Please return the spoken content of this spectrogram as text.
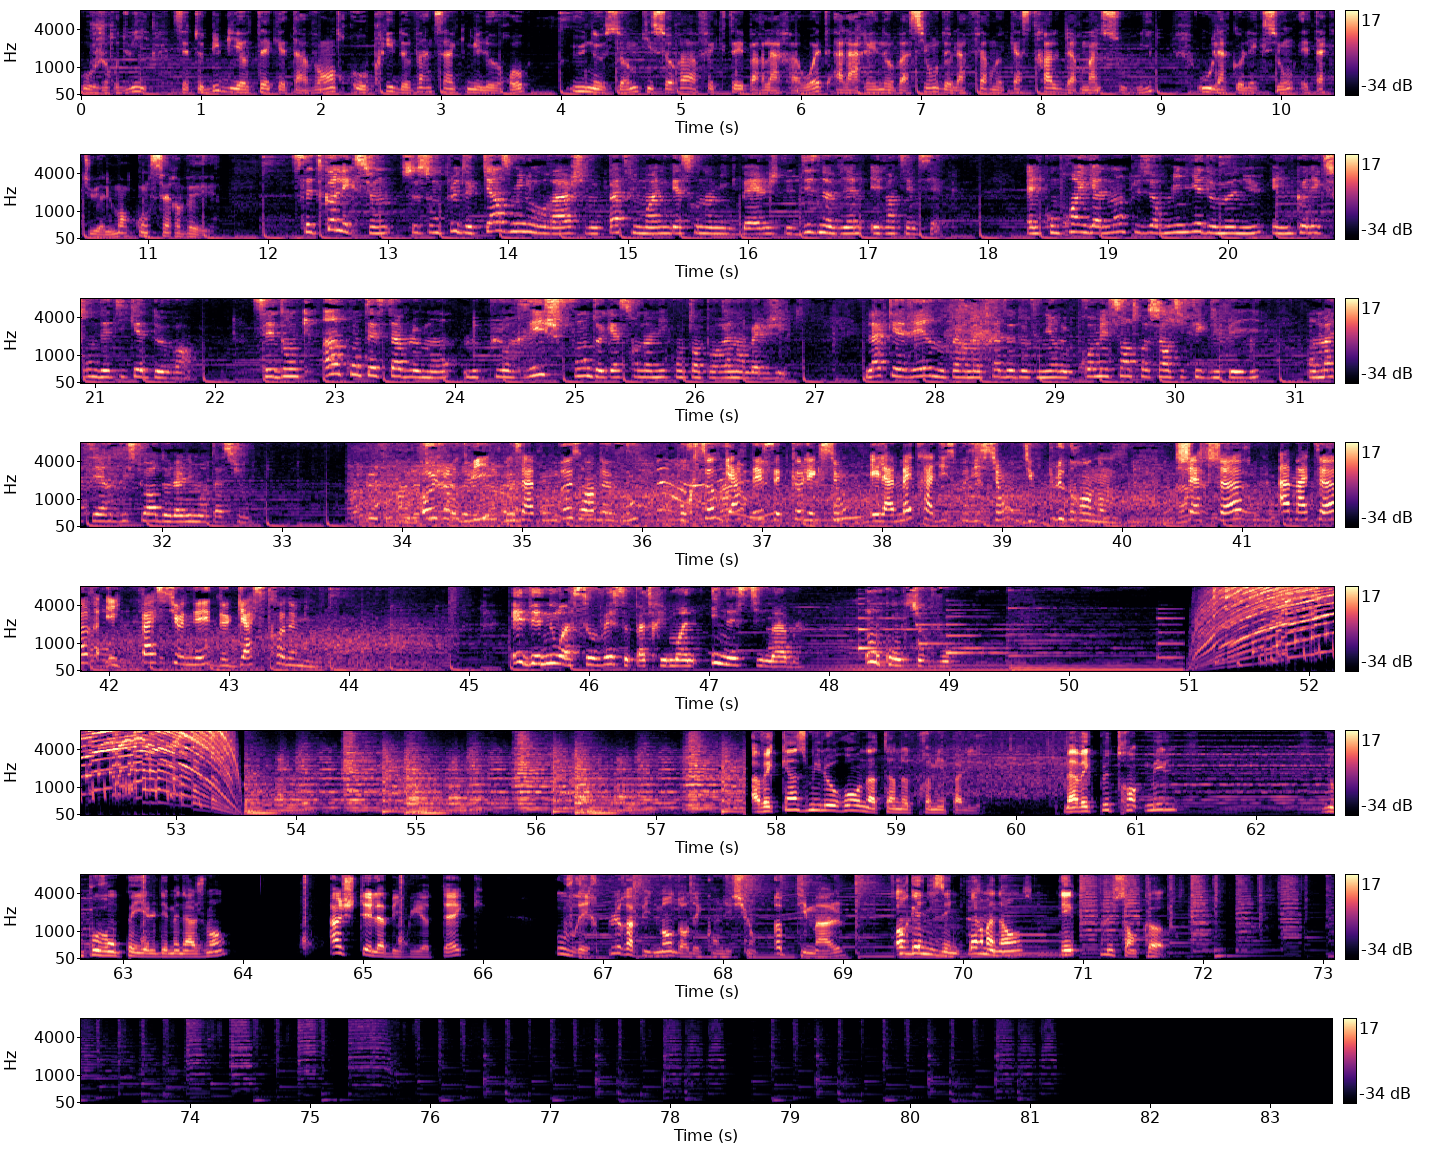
Aujourd'hui, cette bibliothèque est à vendre au prix de 25 000 euros, une somme qui sera affectée par la Rawette à la rénovation de la ferme castrale d'Hermal-Soumy, où la collection est actuellement conservée. Cette collection, ce sont plus de 15 000 ouvrages sur le patrimoine gastronomique belge des 19e et 20e siècles. Elle comprend également plusieurs milliers de menus et une collection d'étiquettes de vin. C'est donc incontestablement le plus riche fonds de gastronomie contemporaine en Belgique. L'acquérir nous permettrait de devenir le premier centre scientifique du pays en matière d'histoire de l'alimentation. Aujourd'hui, nous avons besoin de vous pour sauvegarder cette collection et la mettre à disposition du plus grand nombre. Chercheurs, amateurs et passionnés de gastronomie. Aidez-nous à sauver ce patrimoine inestimable. On compte sur vous. Avec 15 000 euros, on atteint notre premier palier. Mais avec plus de 30 000, nous pouvons payer le déménagement, acheter la bibliothèque, ouvrir plus rapidement dans des conditions optimales, organiser une permanence et plus encore.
